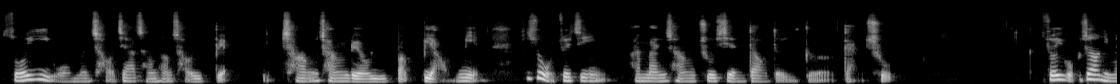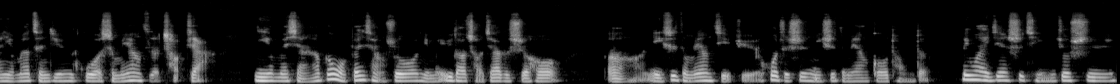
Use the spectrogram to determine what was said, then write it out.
所以，我们吵架常常吵于表，常常流于表表面，这是我最近还蛮常出现到的一个感触。所以，我不知道你们有没有曾经遇过什么样子的吵架？你有没有想要跟我分享说，你们遇到吵架的时候，呃，你是怎么样解决，或者是你是怎么样沟通的？另外一件事情就是，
